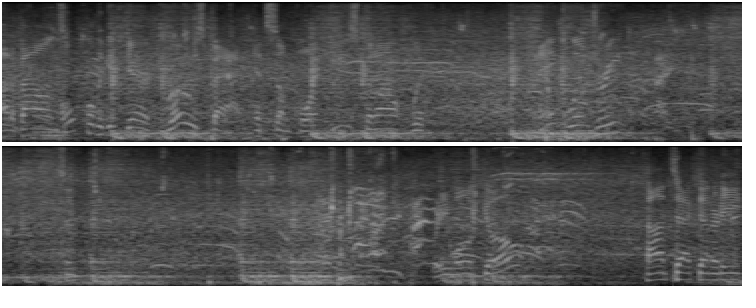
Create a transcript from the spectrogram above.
Out of bounds. Hopeful to get Derrick Rose back at some point. He's been out with an ankle injury. Where he won't go. Contact underneath.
